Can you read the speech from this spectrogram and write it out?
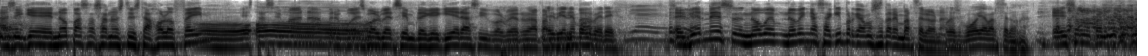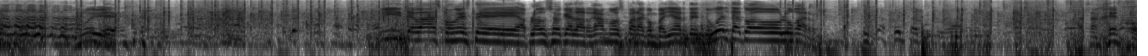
Así que no pasas a nuestro Insta Hall of Fame Oh, esta oh. semana, pero puedes volver siempre que quieras y volver a participar. El viernes volveré. Bien. El viernes no, no vengas aquí porque vamos a estar en Barcelona. Pues voy a Barcelona. Eso me parece correcto. Muy bien. Y te vas con este aplauso que alargamos para acompañarte en tu vuelta a tu lugar. A Sanjenjo.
